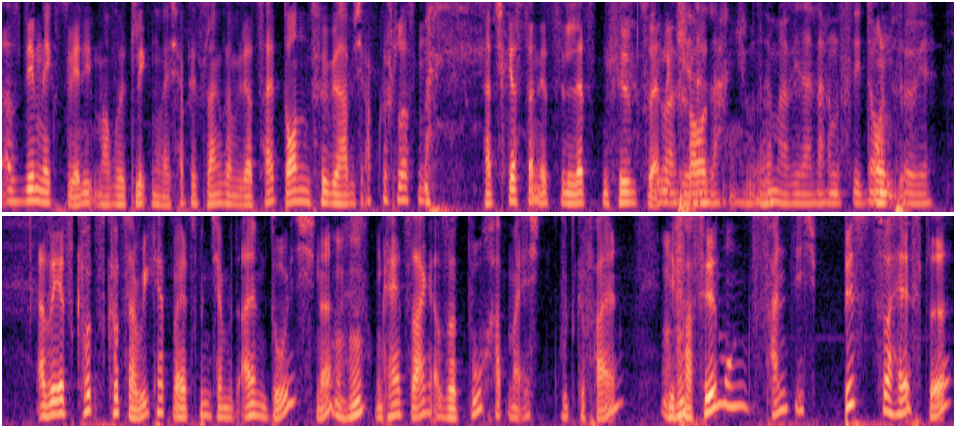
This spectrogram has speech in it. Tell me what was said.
also demnächst werde ich mal wohl klicken, weil ich habe jetzt langsam wieder Zeit. Dornenvögel habe ich abgeschlossen. Hatte ich gestern jetzt den letzten Film zu Ende geschaut. lachen, ich muss Ja. immer wieder lachen, das ist die es- Dornvögel. Also jetzt kurz, kurzer Recap, weil jetzt bin ich ja mit allem durch, ne? Mhm. Und kann jetzt sagen, also das Buch hat mir echt gut gefallen. Die Verfilmung fand ich bis zur Hälfte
